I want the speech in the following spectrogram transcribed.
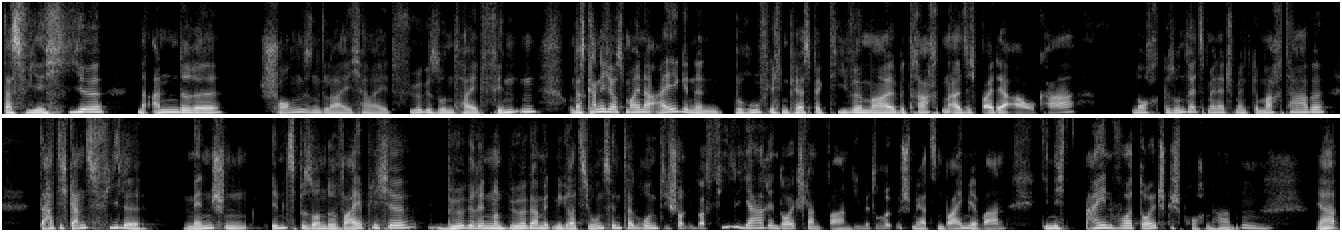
dass wir hier eine andere Chancengleichheit für Gesundheit finden. Und das kann ich aus meiner eigenen beruflichen Perspektive mal betrachten. Als ich bei der AOK noch Gesundheitsmanagement gemacht habe, da hatte ich ganz viele Menschen, insbesondere weibliche Bürgerinnen und Bürger mit Migrationshintergrund, die schon über viele Jahre in Deutschland waren, die mit Rückenschmerzen bei mir waren, die nicht ein Wort Deutsch gesprochen haben. Mhm. Ja,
